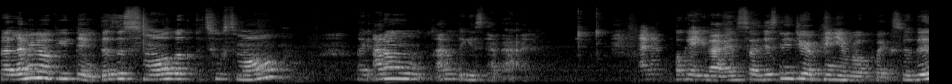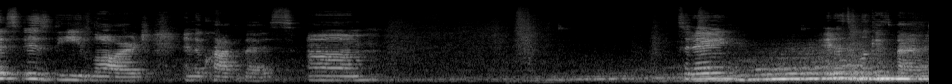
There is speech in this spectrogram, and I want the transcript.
But let me know if you think, does the small look too small? Like, I don't, I don't think it's that bad. Okay, you guys, so I just need your opinion real quick. So this is the large and the cropped vest. Um, today, it doesn't look as bad.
